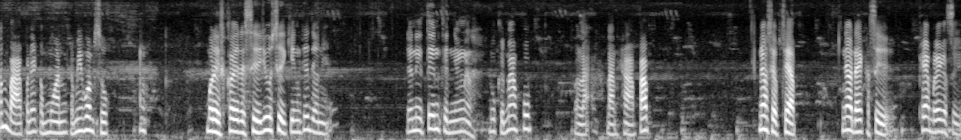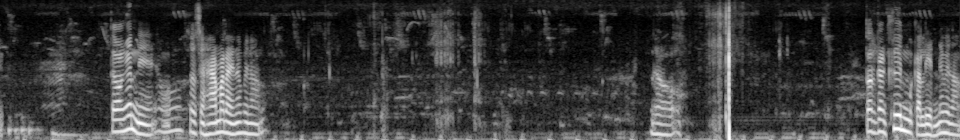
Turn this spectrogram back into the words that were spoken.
ลำบากไปได้กับมวลก็มีความสุขบ่ได้ค่อยได้ซื้ออยู่ซื้อกินคือเดี๋ยวนี้เดี๋ยวนี้ตื่นขึ้นยังน่ะลุกขึ้นมาปุ๊บนั่นละร้านค้าปั๊บแนวแสบๆแนวใดก็ซื้อแพงบ่ได้ก็ซื้อแต่ว่าเงินนี่โอ้เราจะหามาได้นะพี่น้องแล้วตอนกลางคืนมันก็เล่นเด้พี่น้อง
